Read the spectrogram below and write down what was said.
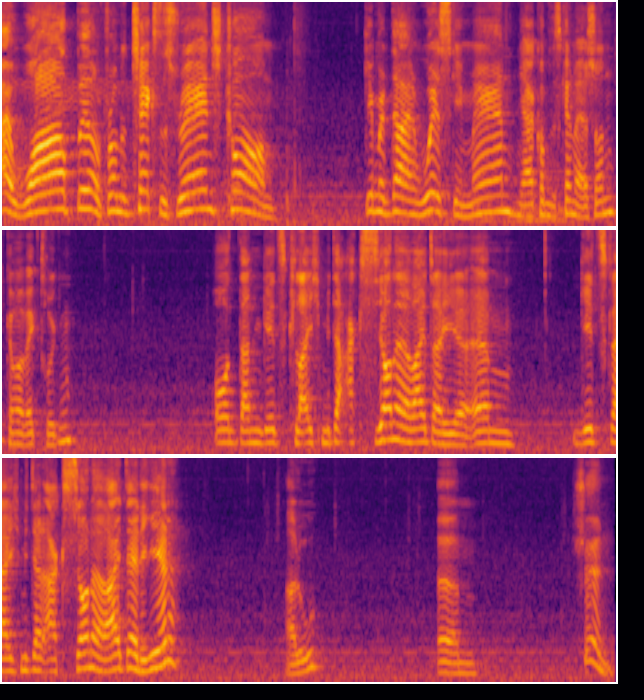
I Wild Bill from the Texas Ranch, komm. Gib mir deinen Whisky, man. Ja, komm, das kennen wir ja schon. Können wir wegdrücken. Und dann geht's gleich mit der Aktion weiter hier. Ähm, geht's gleich mit der Aktion weiter hier. Hallo? Ähm, schön.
